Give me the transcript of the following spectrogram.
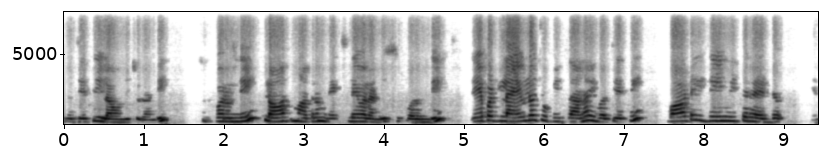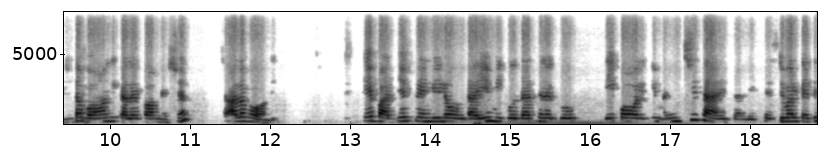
ఇది వచ్చేసి ఇలా ఉంది చూడండి. సూపర్ ఉంది. క్లాత్ మాత్రం నెక్స్ట్ లెవెల్ అండి. సూపర్ ఉంది. రేపటి లైవ్లో చూపిస్తాను. ఇవి వచ్చేసి బాటిల్ గ్రీన్ విత్ రెడ్ ఎంత బాగుంది కలర్ కాంబినేషన్ చాలా బాగుంది. ఓకే బడ్జెట్ ఫ్రెండ్లీలో ఉంటాయి. మీకు దసరకు దీపావళికి మంచి శారీస్ అండి. ఫెస్టివల్కి అయితే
